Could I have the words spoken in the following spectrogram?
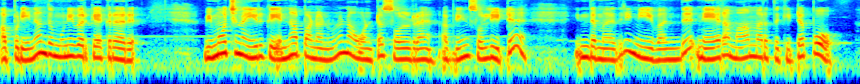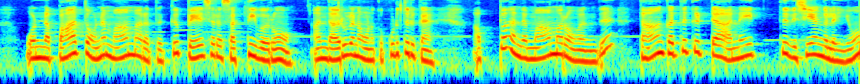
அப்படின்னு அந்த முனிவர் கேட்குறாரு விமோச்சனம் இருக்குது என்ன பண்ணணும்னு நான் உன்கிட்ட சொல்கிறேன் அப்படின்னு சொல்லிட்டு இந்த மாதிரி நீ வந்து நேராக மாமரத்துக்கிட்ட போ. உன்னை பார்த்தோன்னே மாமரத்துக்கு பேசுகிற சக்தி வரும். அந்த அருளை நான் உனக்கு கொடுத்துருக்கேன். அப்போ அந்த மாமரம் வந்து தான் கற்றுக்கிட்ட அனைத்து அனைத்து விஷயங்களையும்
